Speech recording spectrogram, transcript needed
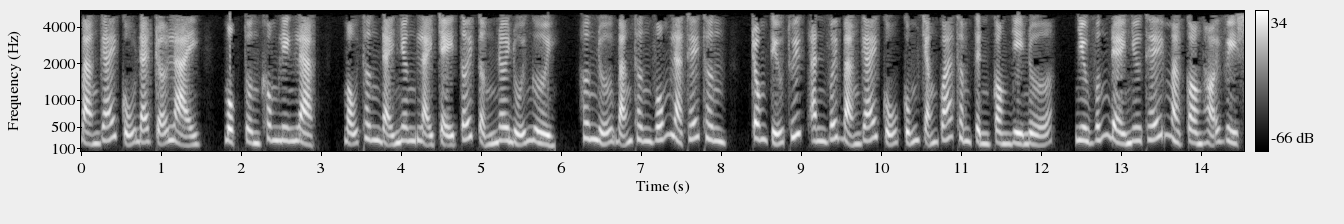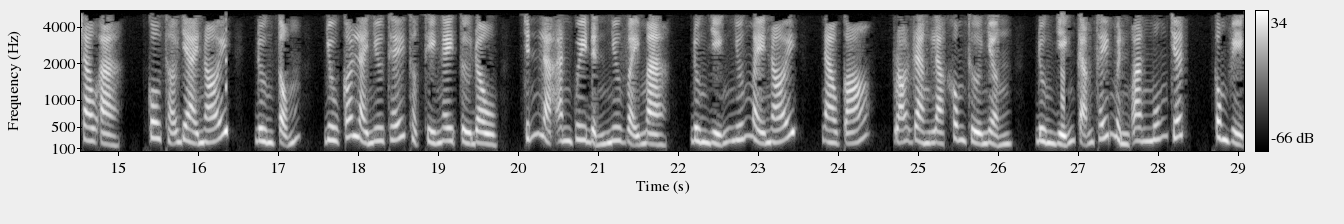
bạn gái cũ đã trở lại, một tuần không liên lạc, mẫu thân đại nhân lại chạy tới tận nơi đuổi người, hơn nữa bản thân vốn là thế thân, trong tiểu thuyết anh với bạn gái cũ cũng chẳng quá thâm tình còn gì nữa, nhiều vấn đề như thế mà còn hỏi vì sao à, cô thở dài nói, đường tổng, dù có là như thế thật thì ngay từ đầu, chính là anh quy định như vậy mà, đường diễn nhướng mày nói, nào có, rõ ràng là không thừa nhận, đường diễn cảm thấy mình oan muốn chết, công việc,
